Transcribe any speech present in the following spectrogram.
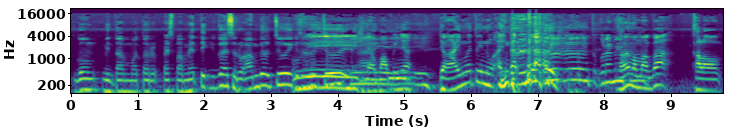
gue minta motor Vespa Matic juga suruh ambil cuy ke sana cuy Neo Papinya. Jangan aing we tuh indung aing karunya tukerannya. Soalnya mama gua kalau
